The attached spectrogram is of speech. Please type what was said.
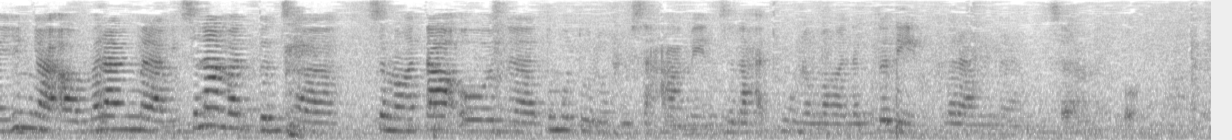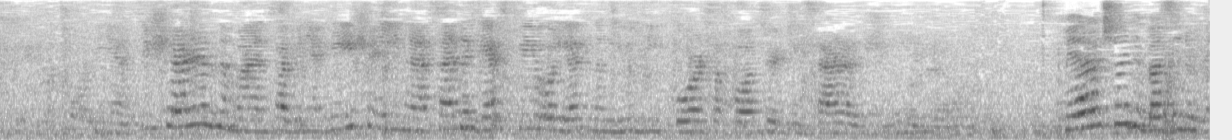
yun nga, um, maraming maraming salamat dun sa sa mga tao na tumutulong po sa amin, sa lahat po ng mga nag-donate. Maraming maraming salamat po. Ayan. Si Cheryl naman, sabi niya, Hey Shaina, sana guest kayo ulit ng UD4 sa concert ni Sarah G. Meron siya, di ba, sa November?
